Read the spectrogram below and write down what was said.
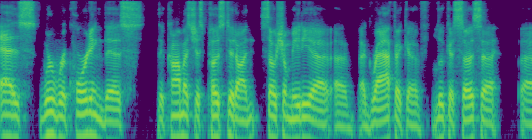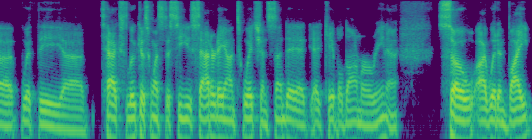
as we're recording this, the Comets just posted on social media a, a graphic of Lucas Sosa uh, with the uh, text Lucas wants to see you Saturday on Twitch and Sunday at, at Cable Dahmer Arena. So I would invite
